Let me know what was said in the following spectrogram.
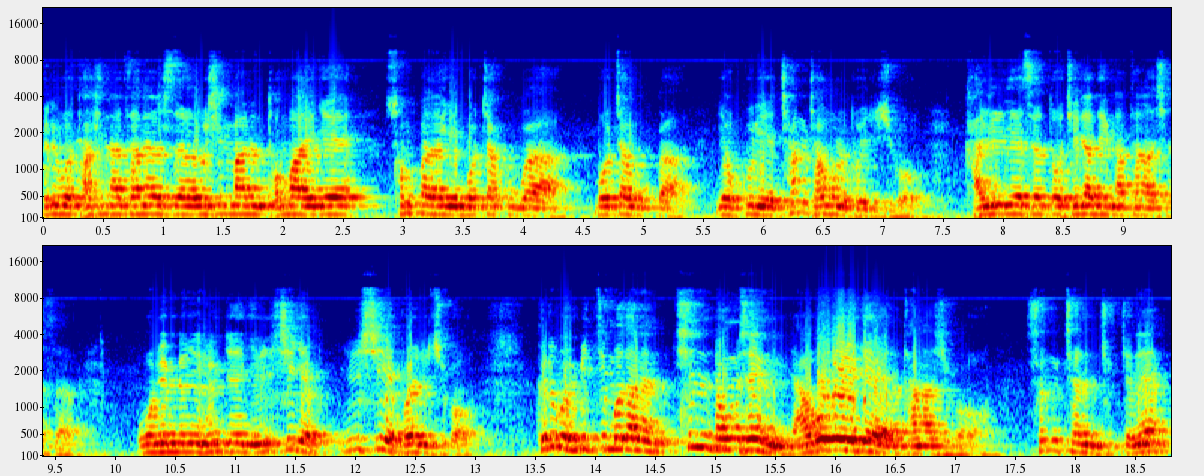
그리고 다시 나타나서 의심 많은 도마에게 손바닥에 못자국과 못자국과 옆구리에 창 자국을 보여주시고 갈릴리에서 또 제자들이 나타나셔서 500명의 형제에게 일시에 일시에 보여주시고 그리고 믿지 못하는 친동생 야고보에게 나타나시고 성천 직전에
